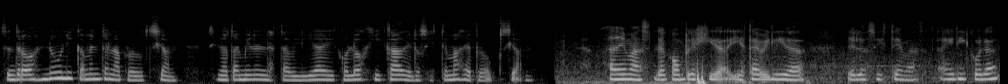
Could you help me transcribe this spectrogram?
centrados no únicamente en la producción, sino también en la estabilidad ecológica de los sistemas de producción. Además, la complejidad y estabilidad de los sistemas agrícolas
